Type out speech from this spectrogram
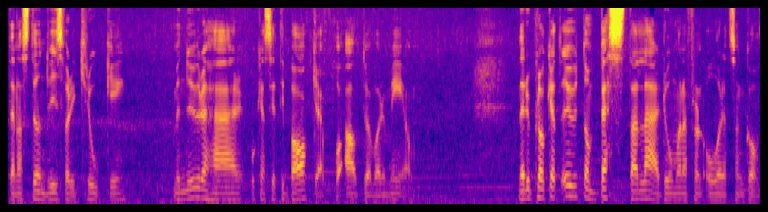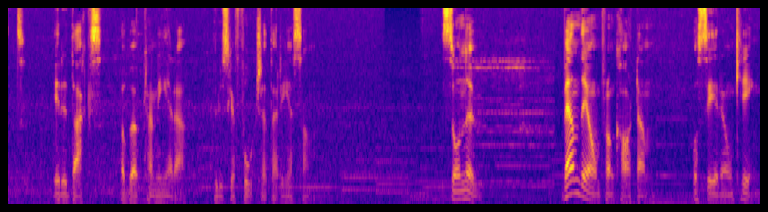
Den har stundvis varit krokig, men nu är du här och kan se tillbaka på allt du har varit med om. När du plockat ut de bästa lärdomarna från året som gått är det dags att börja planera hur du ska fortsätta resan. Så nu, vänd dig om från kartan och se dig omkring.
